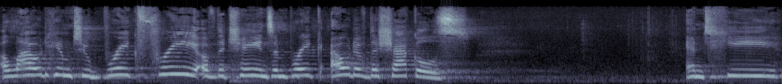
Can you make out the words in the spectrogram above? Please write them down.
allowed him to break free of the chains and break out of the shackles. And he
